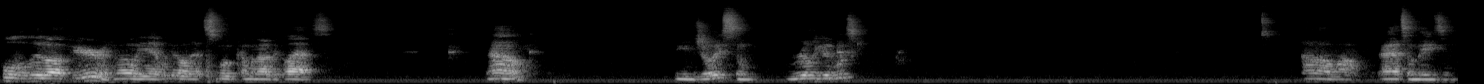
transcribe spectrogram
pull the lid off here, and oh yeah, look at all that smoke coming out of the glass. Now, we enjoy some really good whiskey. Oh wow, that's amazing.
